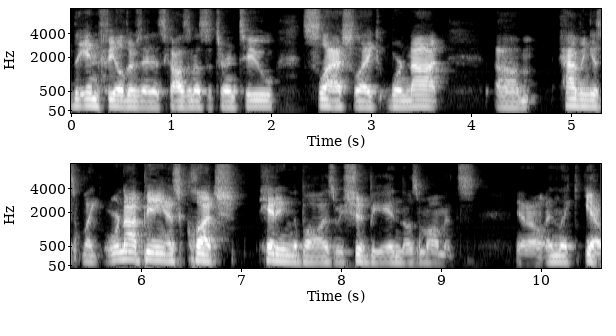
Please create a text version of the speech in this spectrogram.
the infielders, and it's causing us to turn two. Slash, like we're not um, having as like we're not being as clutch hitting the ball as we should be in those moments. You know, and like yeah,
